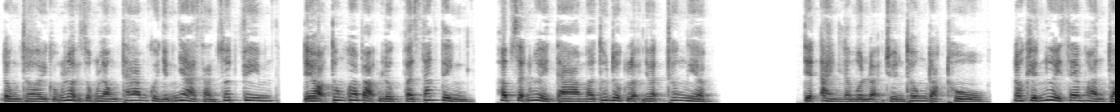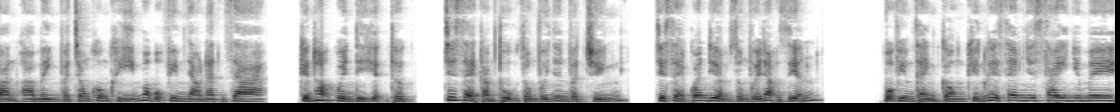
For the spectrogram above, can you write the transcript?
đồng thời cũng lợi dụng lòng tham của những nhà sản xuất phim để họ thông qua bạo lực và sắc tình hấp dẫn người ta mà thu được lợi nhuận thương nghiệp. Điện ảnh là một loại truyền thông đặc thù, nó khiến người xem hoàn toàn hòa mình vào trong không khí mà bộ phim nhào nặn ra, khiến họ quên đi hiện thực, chia sẻ cảm thụ giống với nhân vật chính, chia sẻ quan điểm giống với đạo diễn. Bộ phim thành công khiến người xem như say như mê,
